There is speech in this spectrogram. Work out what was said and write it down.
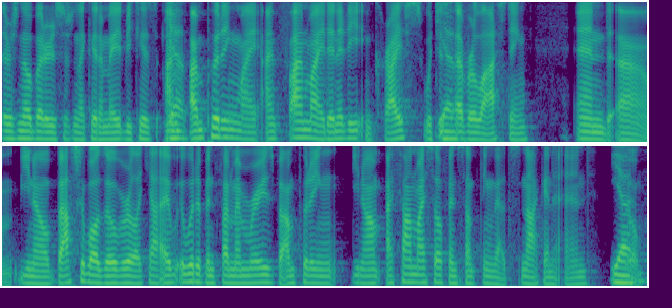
there's no better decision I could have made because Yeah. I'm, I'm putting my I find my identity in Christ, which is Yeah. everlasting. And um, you know, basketball's over. Like, yeah, it, it would have been fun memories, but I'm putting, you know, I found myself in something that's not going to end. Yeah. So,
